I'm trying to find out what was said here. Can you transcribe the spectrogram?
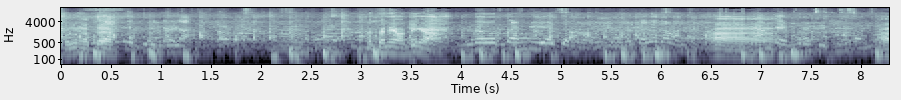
சொல்லுங்க அத்தை. தனியாக வந்தீங்க? ஆ ஆ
